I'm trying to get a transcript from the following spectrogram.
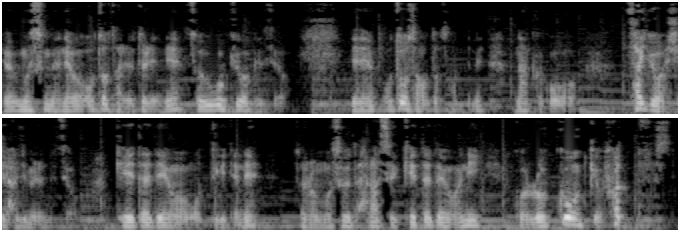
アン、娘ね、お父さんの言う通りね、そう動くわけですよ。でね、お父さんお父さんでね、なんかこう、作業をし始めるんですよ。携帯電話を持ってきてね、その娘と話してる携帯電話に、こう、録音機をファッて出して、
